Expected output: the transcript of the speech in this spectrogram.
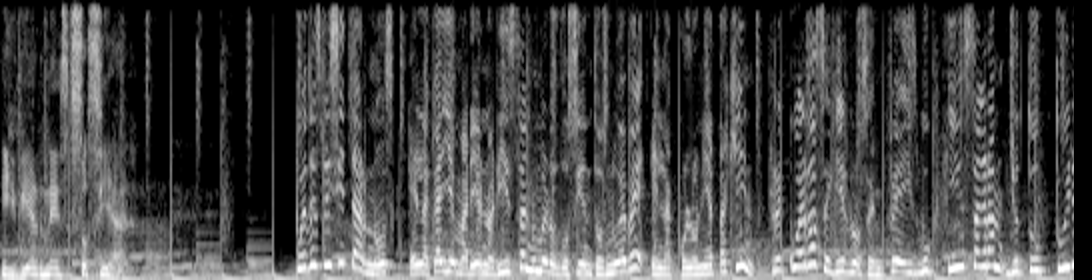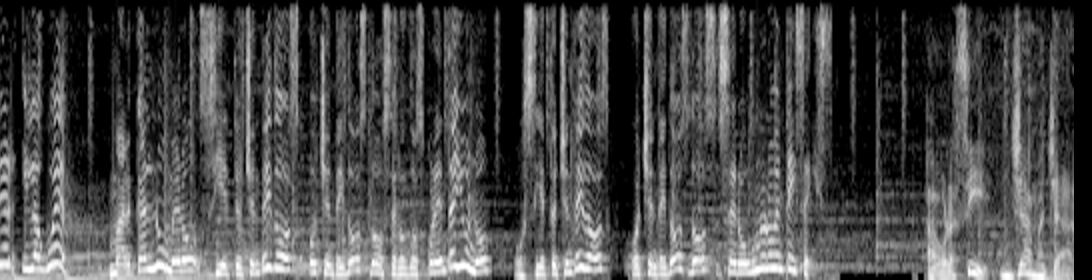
y viernes social. Puedes visitarnos en la calle Mariano Arista número 209 en la colonia Tajín. Recuerda seguirnos en Facebook, Instagram, YouTube, Twitter y la web. Marca el número 782-82-20241 o 782-82-20196. Ahora sí, llama ya.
